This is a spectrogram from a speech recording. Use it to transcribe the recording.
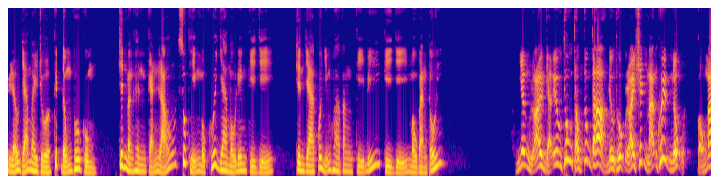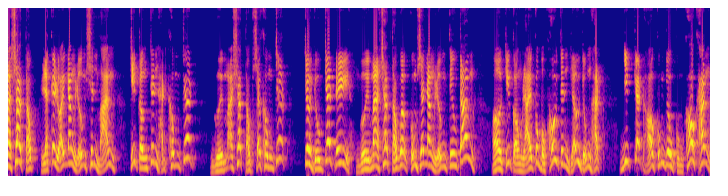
Lão giả mây rùa kích động vô cùng. Trên màn hình cạnh lão xuất hiện một khối da màu đen kỳ dị. Trên da có những hoa văn kỳ bí, kỳ dị màu vàng tối. Nhân loại và yêu thú tộc chúng ta đều thuộc loại sinh mạng huyết nhục, còn ma sát tộc là cái loại năng lượng sinh mạng, chỉ cần tinh hạch không chết, người ma sát tộc sẽ không chết. Cho dù chết đi, người ma sát tộc cũng sẽ năng lượng tiêu tán, ờ, chỉ còn lại có một khối tinh dở dụng hạch, giết chết họ cũng vô cùng khó khăn,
